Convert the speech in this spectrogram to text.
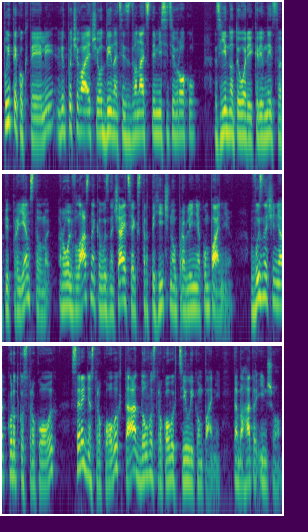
пити коктейлі, відпочиваючи 11 з 12 місяців року. Згідно теорії керівництва підприємствами, роль власника визначається як стратегічне управління компанією, визначення короткострокових, середньострокових та довгострокових цілей компанії та багато іншого.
